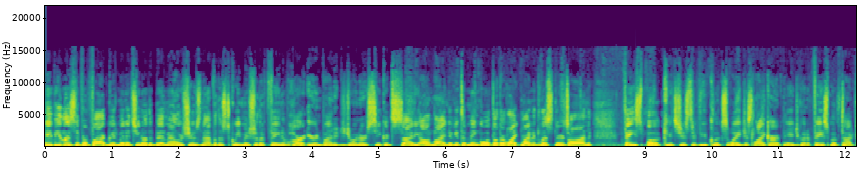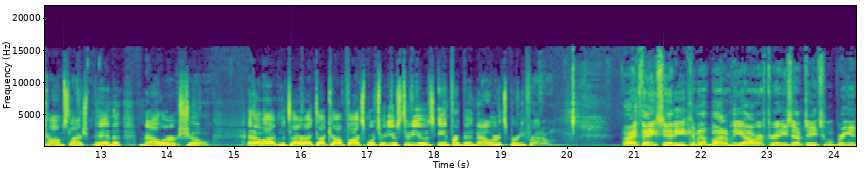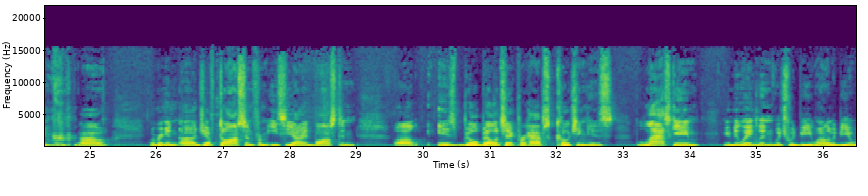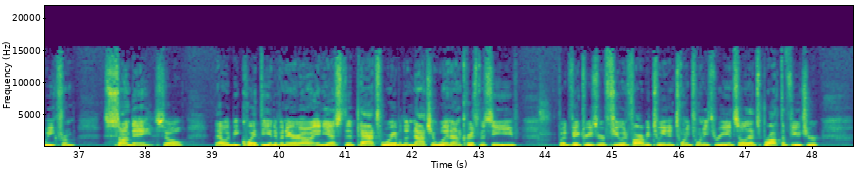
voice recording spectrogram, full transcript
If you listen for five good minutes, you know the Ben Maller Show is not for the squeamish or the faint of heart. You're invited to join our secret society online. You'll get to mingle with other like-minded listeners on Facebook. It's just a few clicks away. Just like our page. Go to facebook.com slash Ben Maller Show. And now live from the TireRack.com Fox Sports Radio studios, in for Ben Maller, it's Bernie Fratto. All right, thanks, Eddie. Coming up bottom of the hour after Eddie's updates, we'll bring in uh, we'll bring in uh, Jeff Dawson from ECI in Boston. Uh, is Bill Belichick perhaps coaching his last game in New England, which would be, well, it would be a week from Sunday. So that would be quite the end of an era. And yes, the Pats were able to notch a win on Christmas Eve, but victories are few and far between in 2023. And so that's brought the future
